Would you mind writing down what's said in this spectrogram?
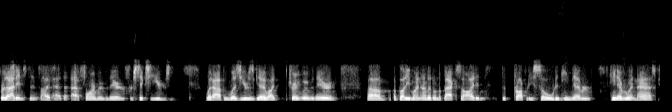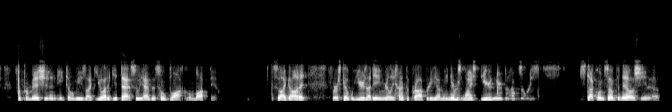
for that instance, I've had that farm over there for six years. What happened was years ago, I drove over there and um, a buddy of mine hunted on the backside, and the property sold, and he never he never went and asked for permission, and he told me he's like, you ought to get that, so we have this whole block on lockdown. So I got it. First couple of years, I didn't really hunt the property. I mean, there was nice deer there, but I was always stuck on something else, you know.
